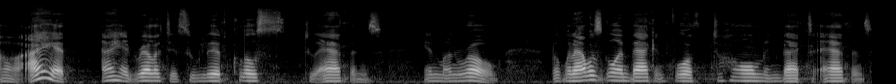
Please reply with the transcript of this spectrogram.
Uh, I, had, I had relatives who lived close to Athens in Monroe, but when I was going back and forth to home and back to Athens,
